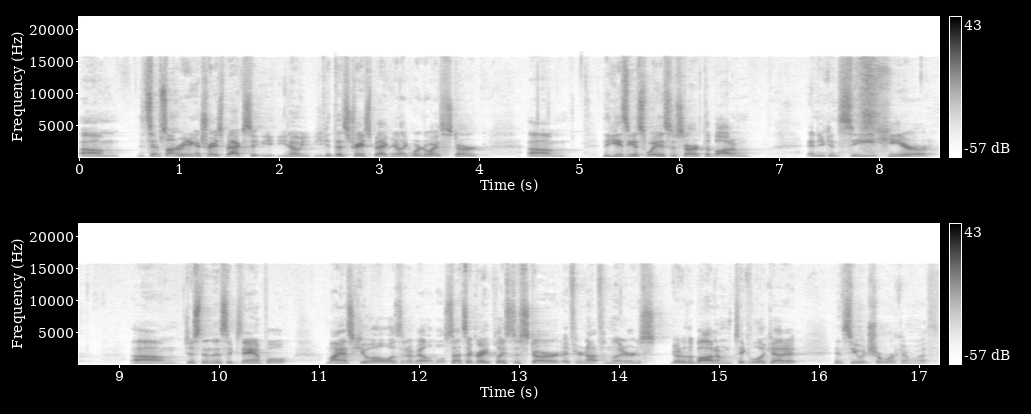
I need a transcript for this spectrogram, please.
Um, tips on reading a traceback, so you, you know, you get this traceback and you're like, where do I start? Um, the easiest way is to start at the bottom. And you can see here, um, just in this example, MySQL wasn't available. So that's a great place to start. If you're not familiar, just go to the bottom, take a look at it, and see what you're working with.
